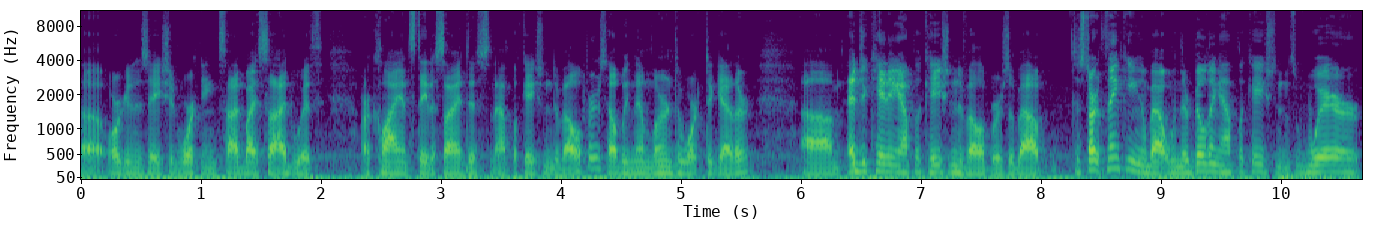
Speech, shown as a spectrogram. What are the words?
uh, organization, working side by side with our clients, data scientists and application developers, helping them learn to work together, um, educating application developers about to start thinking about when they're building applications where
